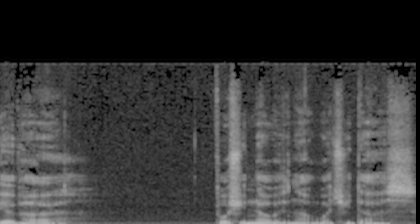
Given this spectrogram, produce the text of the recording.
forgive her, for she knows not what she does.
